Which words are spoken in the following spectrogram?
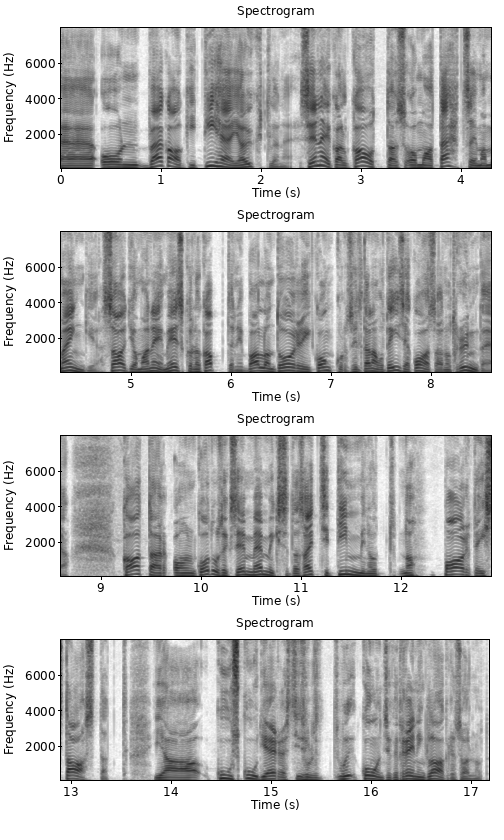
Äh, on vägagi tihe ja ühtlane. Senegal kaotas oma tähtsaima mängija, Sadio Mane, meeskonna kapteni, Ballon d'Ori konkursil tänavu teise koha saanud ründaja. Katar on koduseks MM-iks seda satsi timminud noh, paarteist aastat ja kuus kuud järjest sisuliselt koondisega treeninglaagris olnud.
